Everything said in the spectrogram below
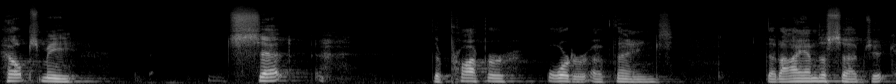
helps me set the proper order of things that I am the subject,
